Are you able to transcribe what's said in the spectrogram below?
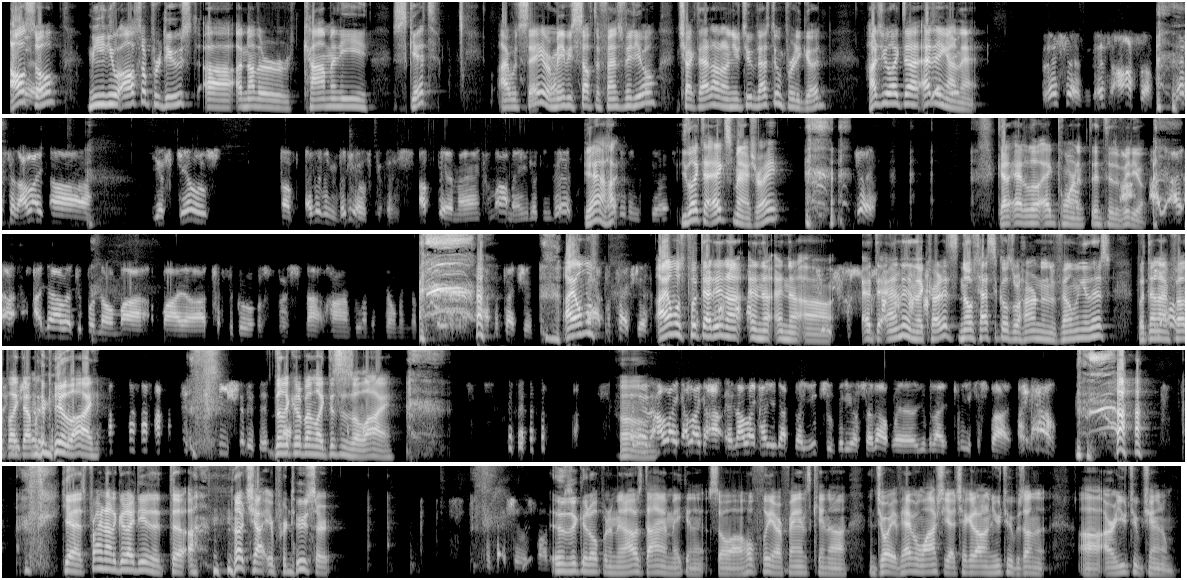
Also, me and you also produced uh, another comedy skit, I would say, or maybe self defense video. Check that out on YouTube. That's doing pretty good. How'd you like the editing on that? Listen, it's awesome. Listen, I like uh your skills of editing videos is up there, man. Come on, man, you're looking good. Yeah, how- good. You like the egg smash, right? Yeah, Got to add a little egg porn into the video. I, I, I, I gotta let people know my my uh, testicles was not harmed during the filming of I protection. I I almost protection. I almost put that in uh, in the in the uh, at the end in the credits. No testicles were harmed in the filming of this, but then I felt like that might be a lie. He should have did Then I could have been like, "This is a lie." And I oh, like, I like, uh, and I like how you got the YouTube video set up where you'd be like, "Please subscribe right now." yeah, it's probably not a good idea to, to uh, nutshot your producer. was. It was a good opening, man. I was dying making it. So uh, hopefully our fans can uh, enjoy it. If you haven't watched it yet, check it out on YouTube. It's on the, uh, our YouTube channel.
